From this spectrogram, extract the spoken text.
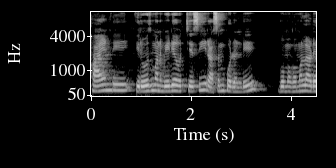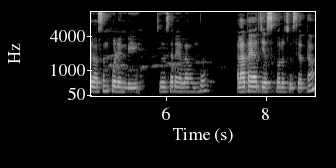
హాయ్ అండి. ఈరోజు మన వీడియో వచ్చేసి రసం పొడి అండి గుమ్మ గుమ్మలాడే రసం పొడి అండి చూసారా ఎలా ఉందో? ఎలా తయారు చేసుకోవాలో చూసేద్దాం.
